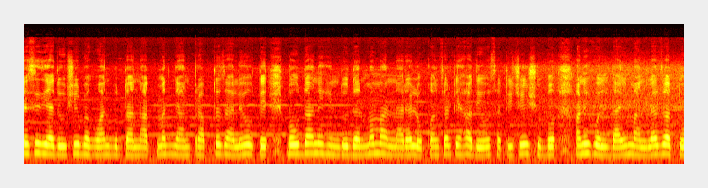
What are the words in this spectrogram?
तसेच या दिवशी भगवान बुद्धांना आत्मज्ञान प्राप्त झाले होते. बौद्ध आणि हिंदू धर्म मानणाऱ्या लोकांसाठी हा दिवस अतिशय शुभ आणि फलदायी मानला जातो.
